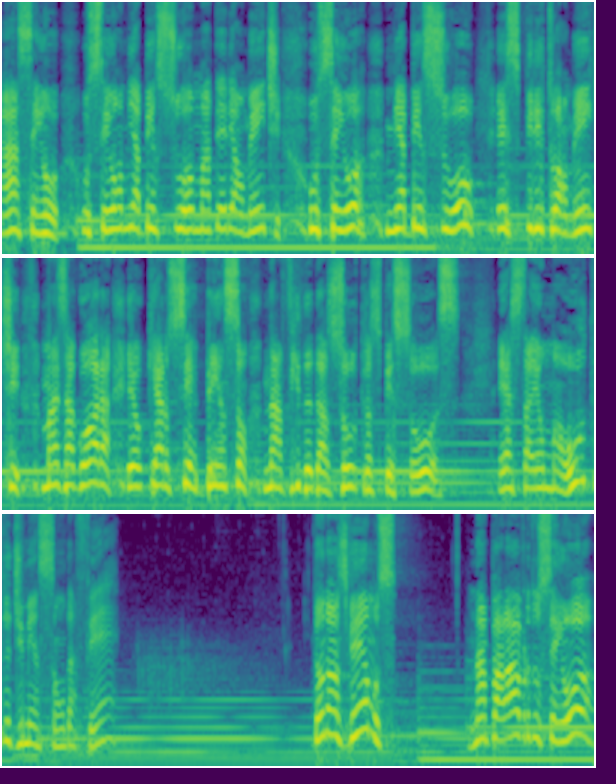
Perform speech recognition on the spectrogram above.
Ah, Senhor, o Senhor me abençoou materialmente, o Senhor me abençoou espiritualmente, mas agora eu quero ser bênção na vida das outras pessoas. Esta é uma outra dimensão da fé. Então nós vemos na palavra do Senhor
